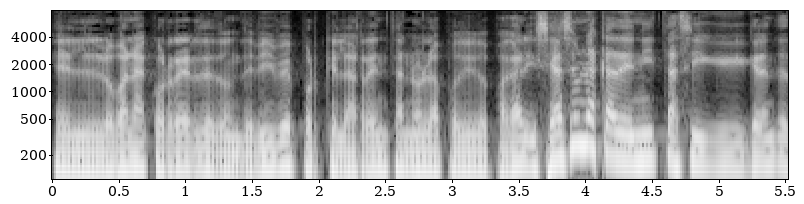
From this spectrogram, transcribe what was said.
lo van a correr de donde vive porque la renta no la ha podido pagar. Y se hace una cadenita así grande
